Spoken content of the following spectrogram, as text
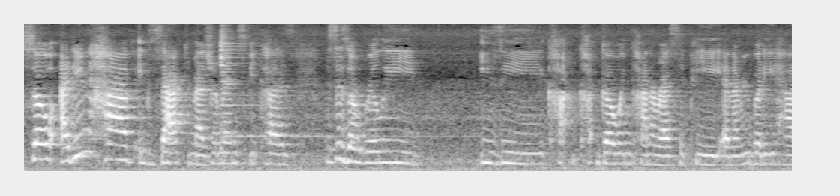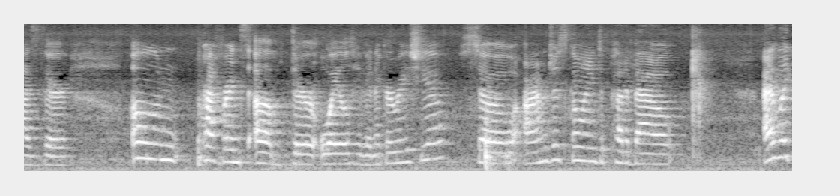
So I didn't have exact measurements because this is a really easy going kind of recipe and everybody has their own preference of their oil to vinegar ratio. So I'm just going to put about, I like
